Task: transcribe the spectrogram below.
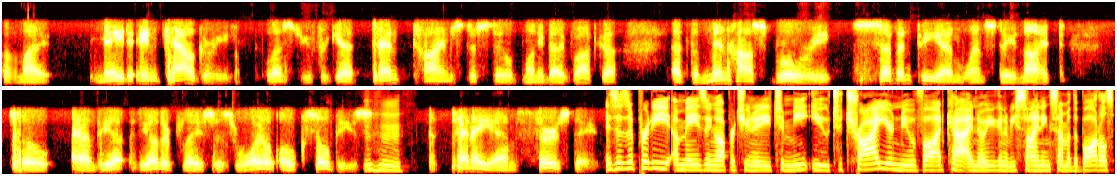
of my made in Calgary, lest you forget, ten times distilled money bag vodka at the Minhas Brewery, 7 p.m. Wednesday night. So, and the the other place is Royal Oak Sobeys at 10 a.m. Thursday. This is a pretty amazing opportunity to meet you, to try your new vodka. I know you're going to be signing some of the bottles.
